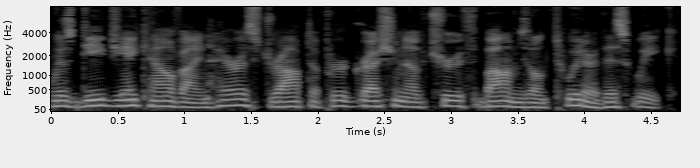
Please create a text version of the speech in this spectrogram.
Whiz DJ Calvin Harris dropped a progression of truth bombs on Twitter this week,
